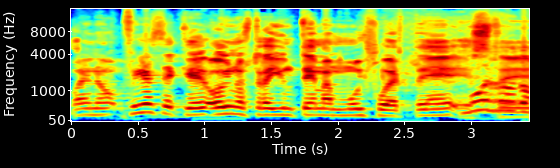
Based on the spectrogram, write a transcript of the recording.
Bueno, fíjese que hoy nos trae un tema muy fuerte. Muy este, rudo.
